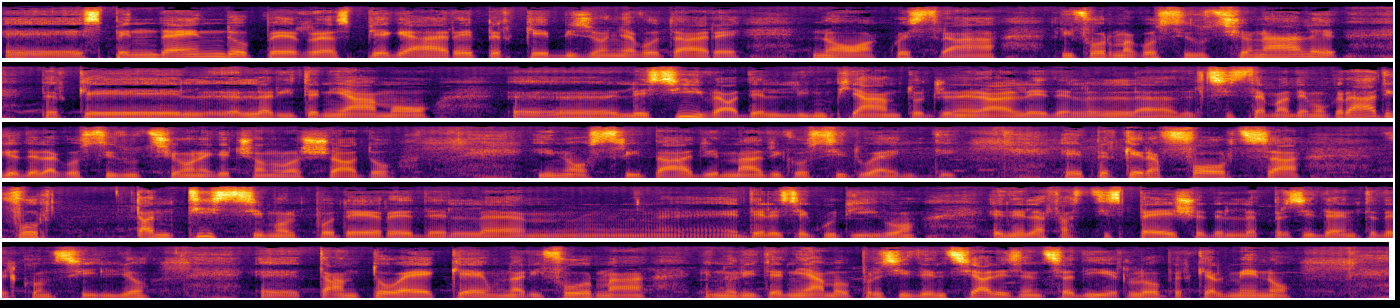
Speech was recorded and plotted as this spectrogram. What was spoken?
eh, spendendo per spiegare perché bisogna votare no a questa riforma costituzionale, perché la riteniamo eh, lesiva dell'impianto generale del, del, sistema democratico e della Costituzione che ci hanno lasciato i nostri padri e madri costituenti, e perché rafforza fortemente tantissimo il potere del, um, dell'esecutivo e nella fattispecie del Presidente del Consiglio, eh, tanto è che è una riforma che noi riteniamo presidenziale senza dirlo perché almeno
